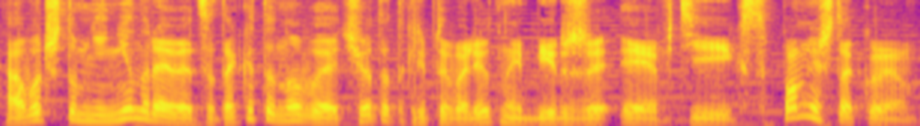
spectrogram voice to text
А вот что мне не нравится, так это новый отчет от криптовалютной биржи FTX. Помнишь такую?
